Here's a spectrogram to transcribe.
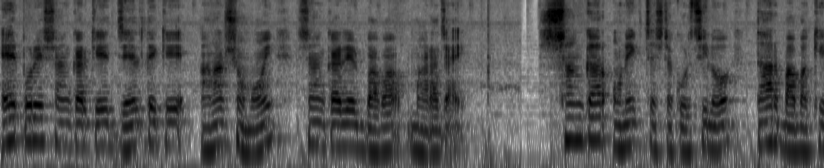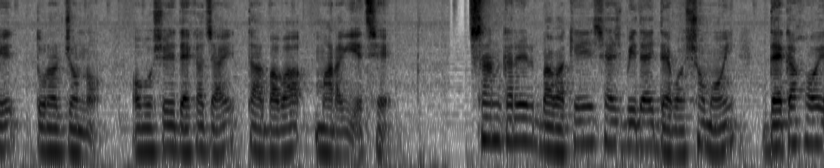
এরপরে শাঙ্কারকে জেল থেকে আনার সময় শাঙ্কারের বাবা মারা যায়। শাঙ্কার অনেক চেষ্টা করছিল তার বাবাকে তোলার জন্য। অবশ্যই দেখা যায় তার বাবা মারা গিয়েছে। শানকারের বাবাকে শেষ বিদায় দেওয়ার সময় দেখা হয়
